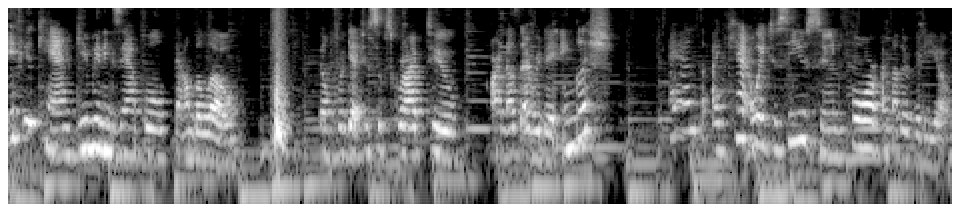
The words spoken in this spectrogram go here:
If you can, give me an example down below. Don't forget to subscribe to Arnel's Everyday English. And I can't wait to see you soon for another video.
